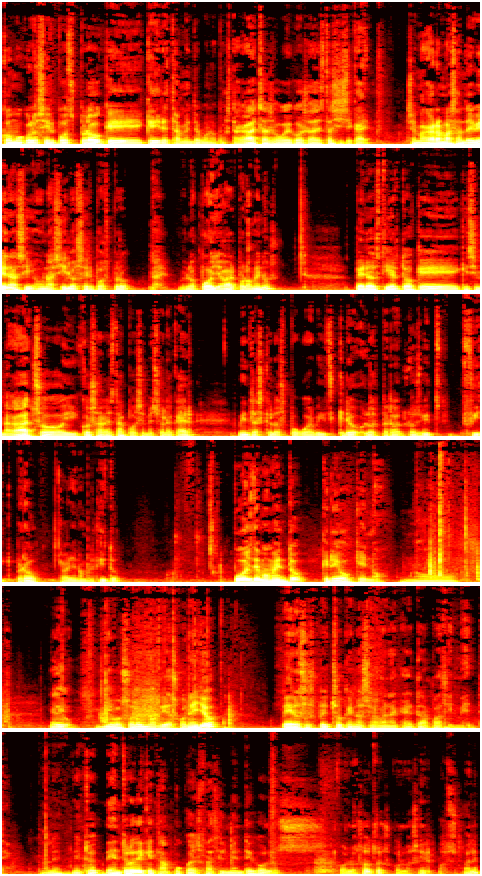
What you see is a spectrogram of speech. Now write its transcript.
como con los AirPods Pro, que, directamente, bueno, pues te agachas o qué cosa de estas y se cae. Se me agarran bastante bien, así, aún así los AirPods Pro, los puedo llevar por lo menos. Pero es cierto que, si me agacho y cosas de estas, pues se me suele caer. Mientras que los Power Beats, creo, los, perdón, los Beats Fit Pro, que vaya nombrecito, pues de momento creo que no. No. Ya digo, llevo solo unos días con ello, pero sospecho que no se van a caer tan fácilmente. ¿Vale? Dentro, de que tampoco es fácilmente con los, otros, con los AirPods, ¿vale?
